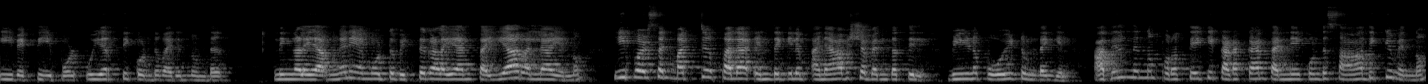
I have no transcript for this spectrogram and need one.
ഈ വ്യക്തി ഇപ്പോൾ ഉയർത്തിക്കൊണ്ടുവരുന്നുണ്ട് നിങ്ങളെ അങ്ങനെ അങ്ങോട്ട് വിട്ടുകളയാൻ തയ്യാറല്ല എന്നും ഈ പേഴ്സൺ മറ്റ് പല എന്തെങ്കിലും അനാവശ്യ ബന്ധത്തിൽ വീണു പോയിട്ടുണ്ടെങ്കിൽ അതിൽ നിന്നും പുറത്തേക്ക് കടക്കാൻ തന്നെ കൊണ്ട് സാധിക്കുമെന്നും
